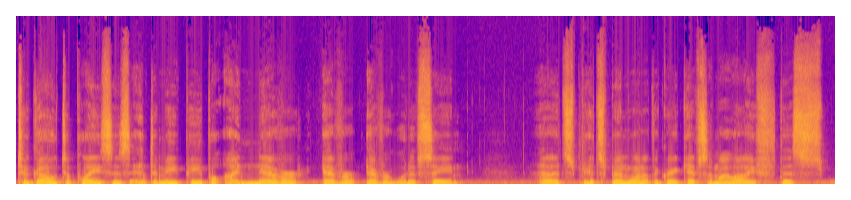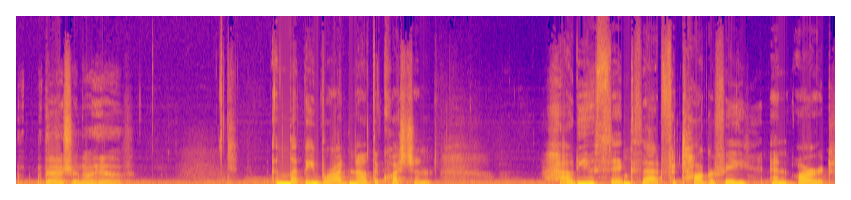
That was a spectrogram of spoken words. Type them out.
to go to places and to meet people I never, ever, ever would have seen. Uh, it's, it's been one of the great gifts of my life, this passion I have. And let me broaden out the question. How do you think that photography and art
